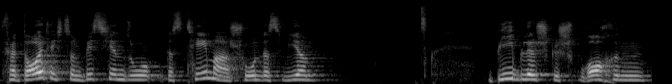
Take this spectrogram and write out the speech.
verdeutlicht so ein bisschen so das Thema schon, dass wir biblisch gesprochen,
